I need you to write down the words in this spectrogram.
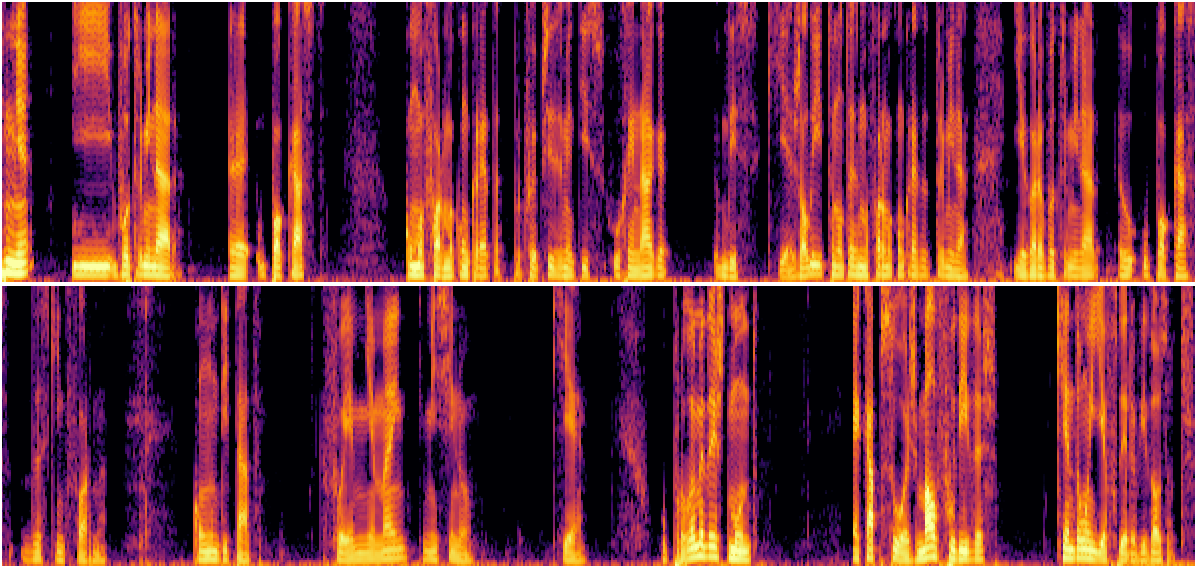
e vou terminar uh, o podcast com uma forma concreta, porque foi precisamente isso o Reinaga me disse, que é Jolie, tu não tens uma forma concreta de terminar. E agora vou terminar o, o podcast da seguinte forma, com um ditado, que foi a minha mãe que me ensinou, que é o problema deste mundo é que há pessoas mal fodidas que andam aí a foder a vida aos outros.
